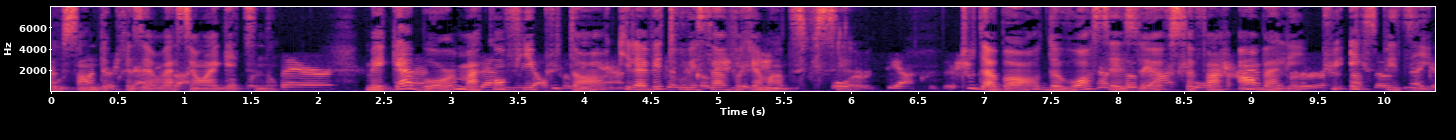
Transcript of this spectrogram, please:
au centre de préservation à Gatineau. Mais Gabor m'a confié plus tard qu'il avait trouvé ça vraiment difficile. Tout d'abord, de voir ses œuvres se faire emballer puis expédier,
